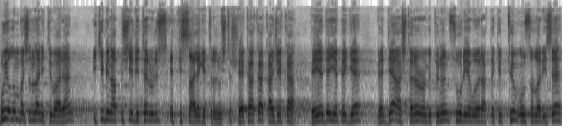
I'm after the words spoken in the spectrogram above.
Bu yılın başından itibaren 2067 terörist etkisiz hale getirilmiştir. PKK, KCK, PYD, YPG ve DAEŞ terör örgütünün Suriye ve Irak'taki tüm unsurları ise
